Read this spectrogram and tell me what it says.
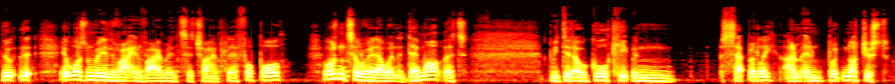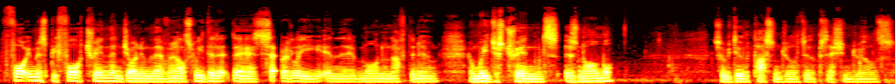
the, the, it wasn't really the right environment to try and play football. It wasn't until really I went to Denmark that we did our goalkeeping separately, and, and but not just forty minutes before training, then joining with everyone else. We did it there separately in the morning, and afternoon, and we just trained as normal. So we do the passing drills, do the position drills,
